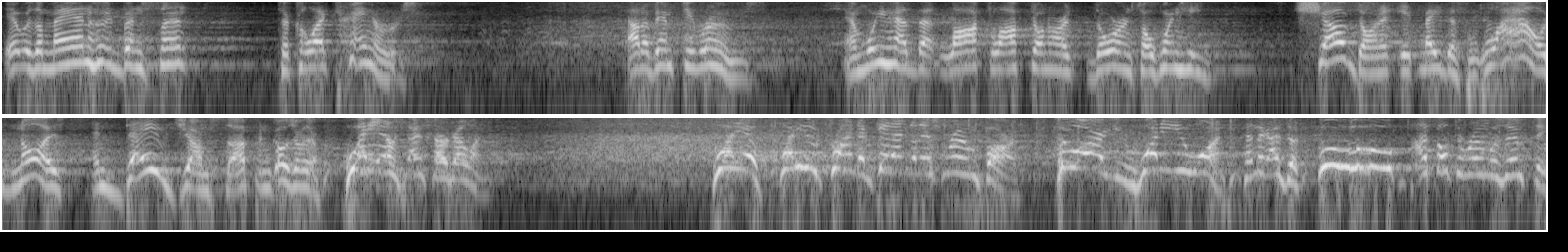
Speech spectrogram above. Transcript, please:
It was a man who'd been sent to collect hangers out of empty rooms. And we had that lock locked on our door, and so when he shoved on it, it made this loud noise, and Dave jumps up and goes over there. What do you think they're doing? What are you, what are you trying to get into this room for? Who are you? What do you want? And the guy said, ooh, I thought the room was empty.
